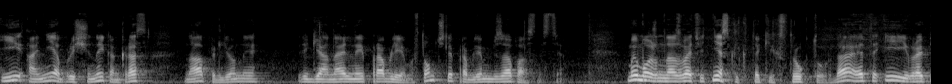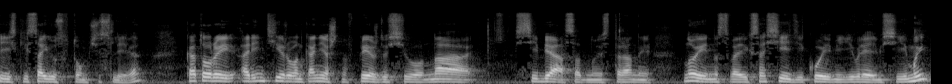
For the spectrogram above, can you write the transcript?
и они обращены как раз на определенные региональные проблемы, в том числе проблемы безопасности. Мы можем назвать ведь несколько таких структур. Да? Это и Европейский Союз в том числе, который ориентирован, конечно, прежде всего на себя, с одной стороны, но и на своих соседей, коими являемся и мы.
